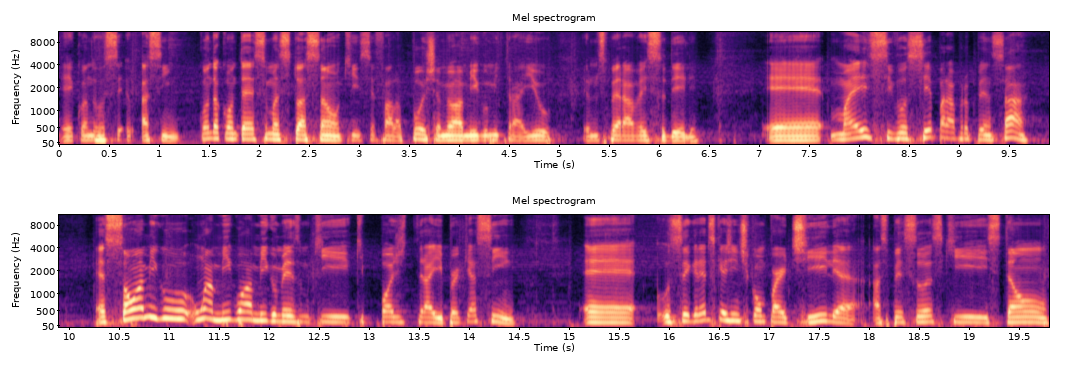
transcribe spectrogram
é quando você, assim, quando acontece uma situação que você fala, poxa, meu amigo me traiu, eu não esperava isso dele. É, mas se você parar para pensar, é só um amigo, um amigo, um amigo mesmo que, que pode trair, porque assim, é, os segredos que a gente compartilha, as pessoas que estão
